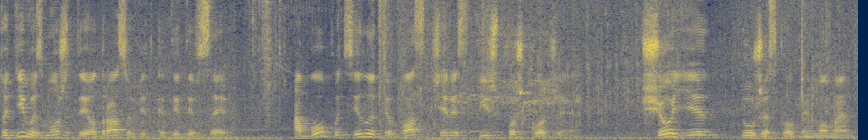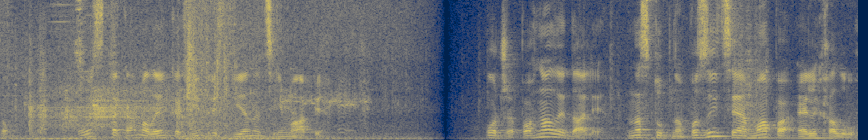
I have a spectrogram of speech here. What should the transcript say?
тоді ви зможете одразу відкатити в сейф, або поцілити вас через ті ж пошкодження, що є дуже складним моментом. Ось така маленька хитрість є на цій мапі. Отже, погнали далі. Наступна позиція мапа Ель Халух.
